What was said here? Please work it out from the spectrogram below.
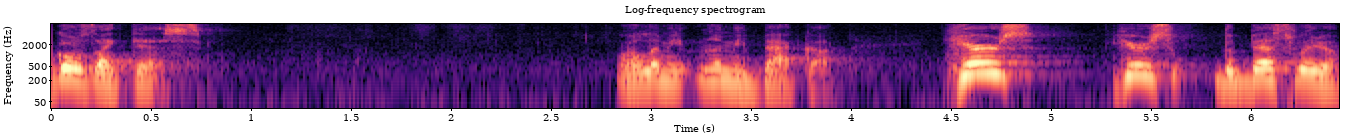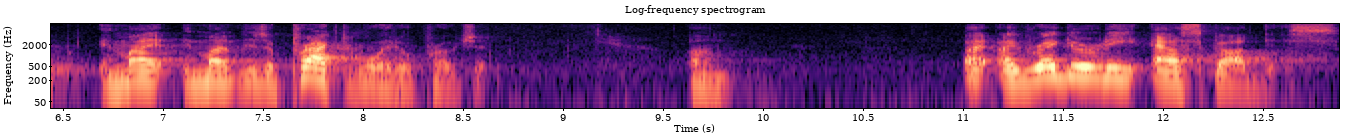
goes like this. Well, let me let me back up. Here's here's the best way to, in my, in my there's a practical way to approach it. Um, I, I regularly ask God this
